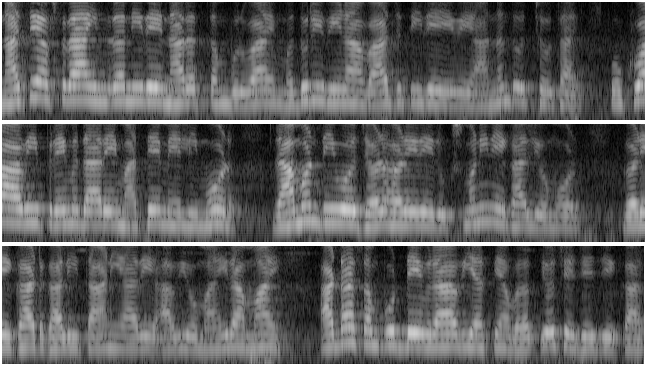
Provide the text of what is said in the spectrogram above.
નાચે અપ્સરા ઇન્દ્રની રે, નારદ તંબુરવાય. મધુરી વીણા વાજતી રે, એવે આનંદ ઉત્સવ થાય. પોખવા આવી પ્રેમદારે માથે મેલી મોડ. રામણ દીવો જળ હળે રે, રૂક્ષ્મણીને ઘાલ્યો મોડ. ગળે ઘાટ ઘાલી તાણિયા રે, આવ્યો માયરા માય. આડા સંપુટ દેવ રાવ્યા ત્યાં વર્ત્યો છે જે જે કાર.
